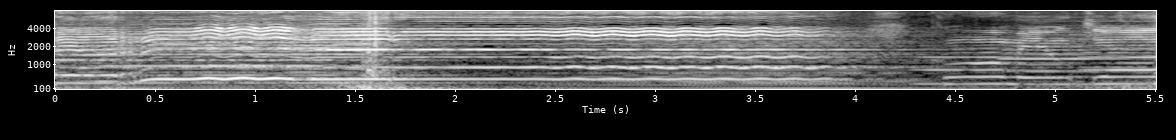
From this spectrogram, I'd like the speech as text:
arriverà come un chiaro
